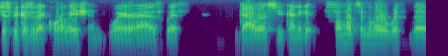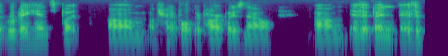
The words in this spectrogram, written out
just because of that correlation. Whereas with Dallas, you kind of get somewhat similar with the Roope Hintz, but um, I'm trying to pull up their power plays now. Um, has it been? Is it?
